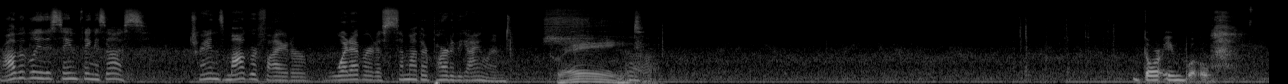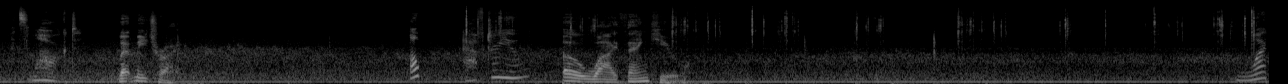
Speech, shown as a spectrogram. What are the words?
Probably the same thing as us. Transmogrified or whatever to some other part of the island. Great. Uh-huh. Door in bow. It's locked. Let me try. Oh, after you. Oh, why, thank you. What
